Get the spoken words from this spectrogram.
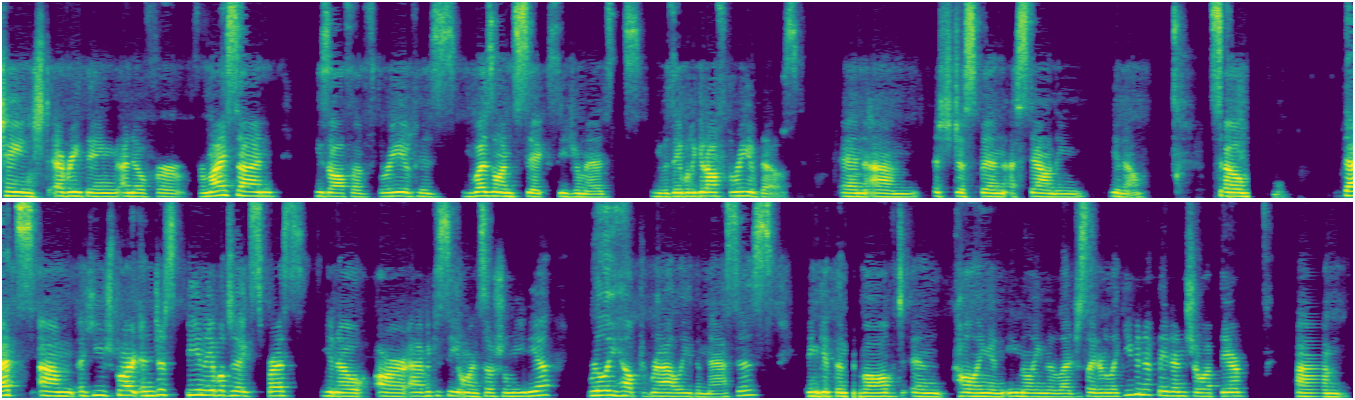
changed everything i know for for my son. He's off of three of his he was on six seizure meds. He was able to get off three of those. And um, it's just been astounding you know. So that's um, a huge part and just being able to express you know our advocacy on social media really helped rally the masses and get them involved in calling and emailing their legislator like even if they didn't show up there um,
